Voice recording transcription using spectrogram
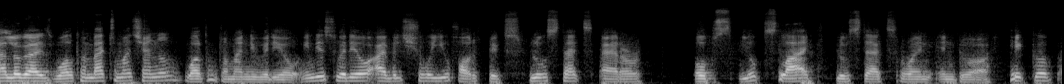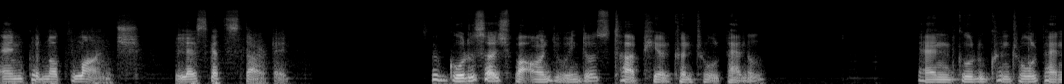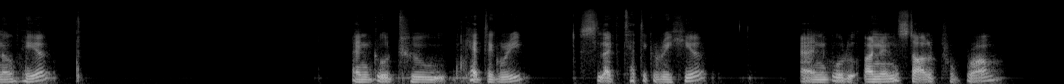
hello guys. Welcome back to my channel. Welcome to my new video. In this video i will show you how to fix bluestacks error. Oops looks like bluestacks ran into a hiccup and could not launch. Let's get started. So go to search bar on your windows type here control panel and go to control panel here and go to category select category here and go to uninstall program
